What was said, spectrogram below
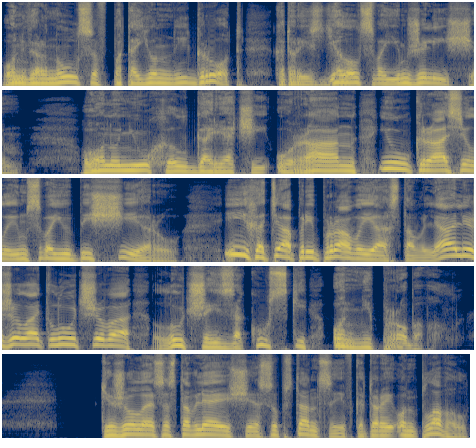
он вернулся в потаенный грот, который сделал своим жилищем. Он унюхал горячий уран и украсил им свою пещеру. И хотя приправы и оставляли желать лучшего, лучшей закуски он не пробовал. Тяжелая составляющая субстанции, в которой он плавал,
